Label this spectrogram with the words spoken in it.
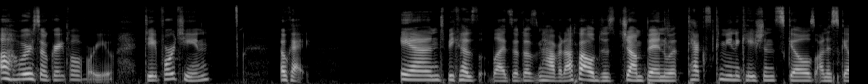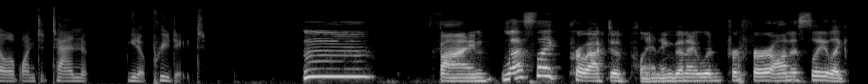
oh, we're so grateful for you. Date fourteen. Okay, and because Liza doesn't have it up, I'll just jump in with text communication skills on a scale of one to ten. You know, pre-date. Mm, fine. Less like proactive planning than I would prefer, honestly. Like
